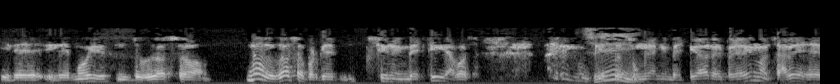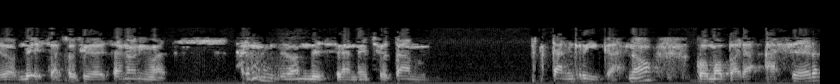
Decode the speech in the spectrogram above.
y de, y de muy dudoso, no dudoso porque si uno investiga, vos sí. que sos un gran investigador del periodismo, sabés de dónde esas sociedades anónimas, de dónde se han hecho tan tan ricas, ¿no? Como para hacer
